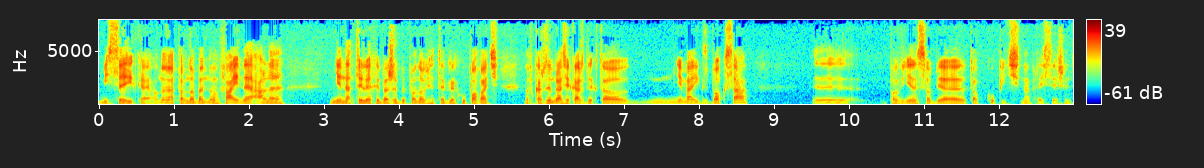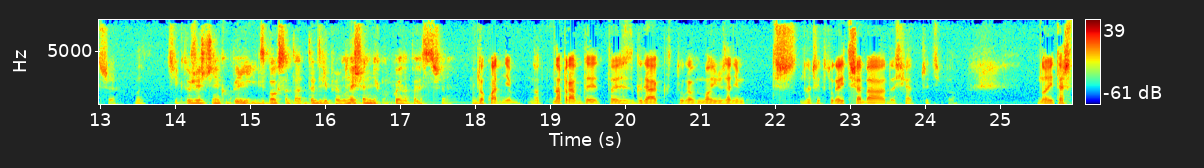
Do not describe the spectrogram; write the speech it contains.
misyjkę. One na pewno będą fajne, ale nie na tyle chyba, żeby ponownie tę grę kupować. No w każdym razie każdy, kto nie ma Xboxa, yy, powinien sobie to kupić na PlayStation 3. Bo... Ci, którzy jeszcze nie kupili Xboxa dla Deadly Premonition, niech kupują na PS3. Dokładnie. No, naprawdę to jest gra, którą moim zdaniem, znaczy której trzeba doświadczyć. Bo... No i też,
